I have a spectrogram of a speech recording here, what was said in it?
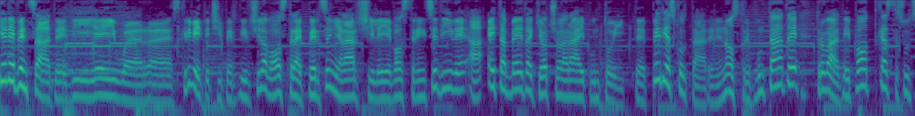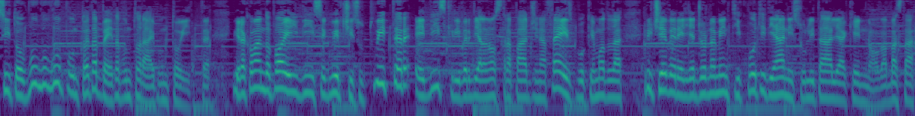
Che ne pensate di Aware? Scriveteci per dirci la vostra e per segnalarci le vostre iniziative a etabeta.rai.it. Per riascoltare le nostre puntate trovate i podcast sul sito www.etabeta.rai.it. Vi raccomando poi di seguirci su Twitter e di iscrivervi alla nostra pagina Facebook in modo da ricevere gli aggiornamenti quotidiani sull'Italia che innova. Basta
